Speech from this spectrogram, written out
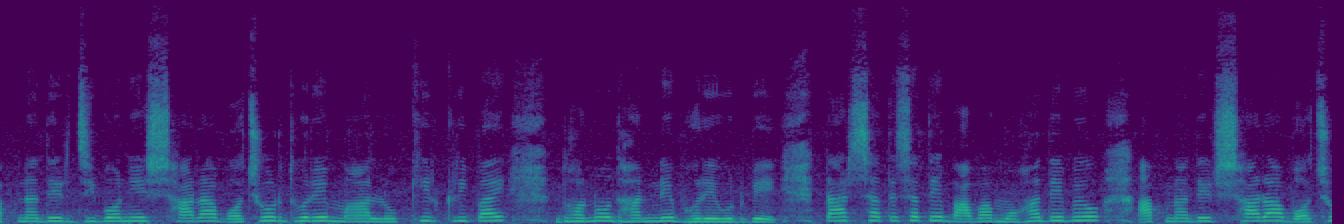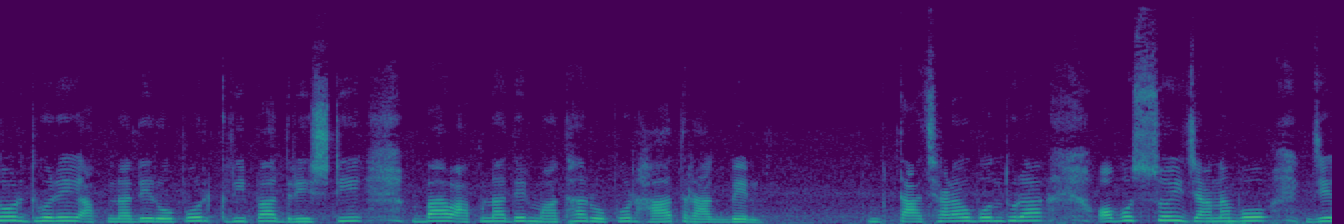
আপনাদের জীবনে সারা বছর ধরে মা লক্ষ্মীর কৃপায় ধন ধান্যে ভরে উঠবে। তার সাথে সাথে বাবা মহাদেবেও আপনাদের সারা বছর ধরে আপনাদের ওপর কৃপা দৃষ্টি বা আপনাদের মাথার ওপর হাত রাখবেন। তাছাড়াও বন্ধুরা, অবশ্যই জানাব যে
